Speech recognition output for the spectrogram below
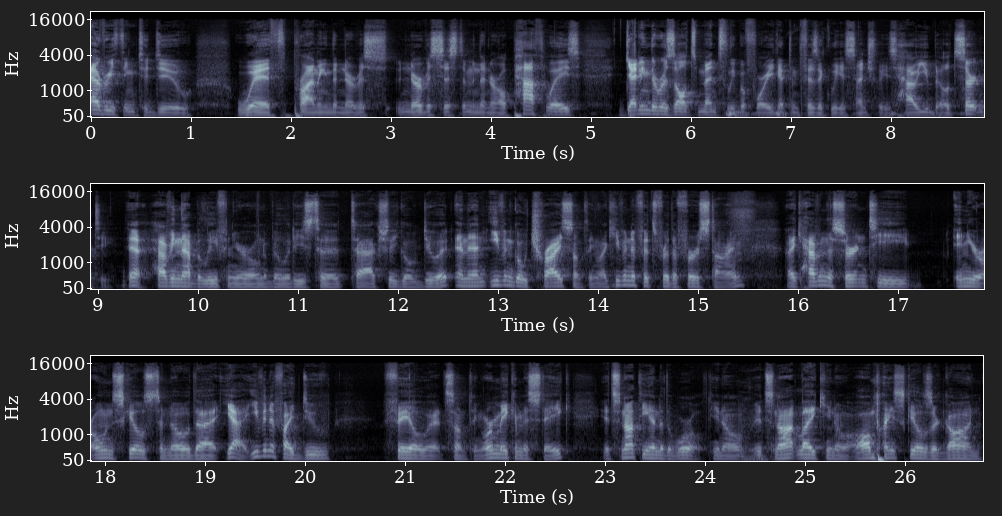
everything to do with priming the nervous nervous system and the neural pathways. Getting the results mentally before you get them physically, essentially, is how you build certainty. Yeah, having that belief in your own abilities to to actually go do it, and then even go try something. Like even if it's for the first time, like having the certainty in your own skills to know that yeah, even if I do fail at something or make a mistake, it's not the end of the world. You know, it's not like you know all my skills are gone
